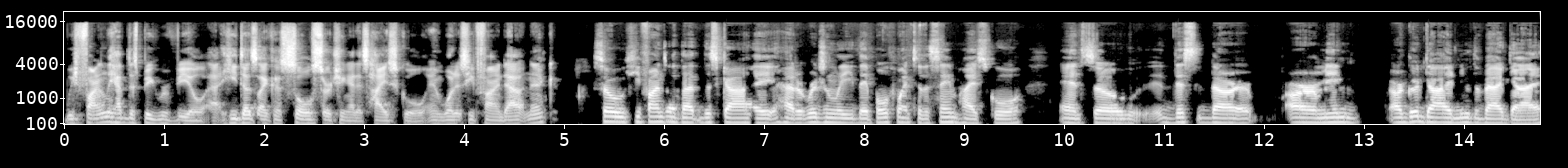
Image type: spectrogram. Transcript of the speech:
we finally have this big reveal. At, he does like a soul searching at his high school, and what does he find out, Nick? So he finds out that this guy had originally, they both went to the same high school. And so this, our, our main, our good guy knew the bad guy.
